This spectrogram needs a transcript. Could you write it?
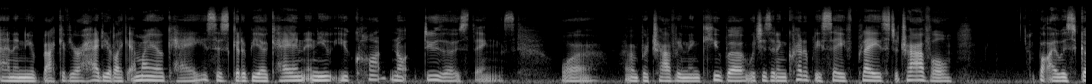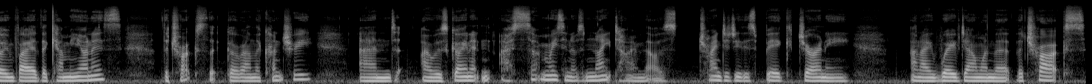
and in your back of your head you're like am i okay? Is this going to be okay? And, and you, you can't not do those things. Or i remember traveling in cuba which is an incredibly safe place to travel but i was going via the camiones the trucks that go around the country and i was going at for some reason it was nighttime that i was trying to do this big journey and i waved down one of the, the trucks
